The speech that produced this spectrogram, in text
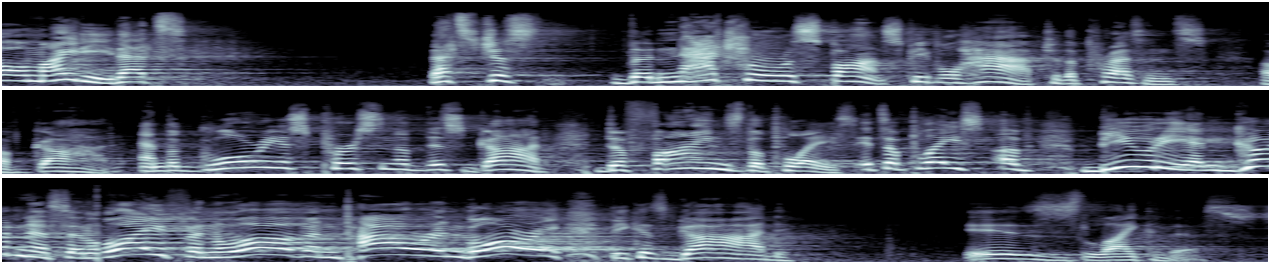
Almighty. That's, that's just the natural response people have to the presence of God. And the glorious person of this God defines the place. It's a place of beauty and goodness and life and love and power and glory because God is like this.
